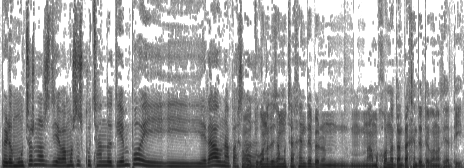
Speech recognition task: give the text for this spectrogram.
pero muchos nos llevamos escuchando tiempo y, y era una pasada. Tú conoces a mucha gente, pero a lo mejor no tanta gente te conoce a ti.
